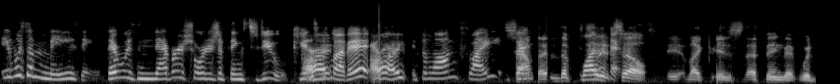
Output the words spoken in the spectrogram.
it was amazing. There was never a shortage of things to do. Kids All right. would love it. all right. It's a long flight, Sound, but the flight worth it. itself, eh, like, is a thing that would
